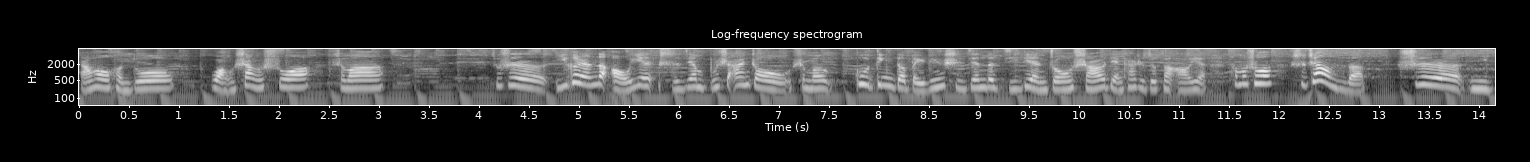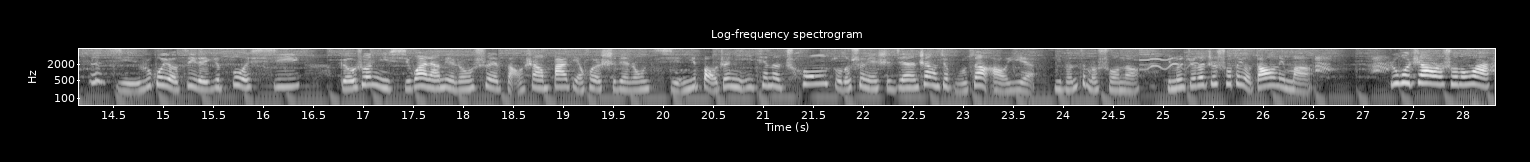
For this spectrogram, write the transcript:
然后很多网上说什么。就是一个人的熬夜时间不是按照什么固定的北京时间的几点钟，十二点开始就算熬夜。他们说是这样子的，是你自己如果有自己的一个作息，比如说你习惯两点钟睡，早上八点或者十点钟起，你保证你一天的充足的睡眠时间，这样就不算熬夜。你们怎么说呢？你们觉得这说的有道理吗？如果这样说的话，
